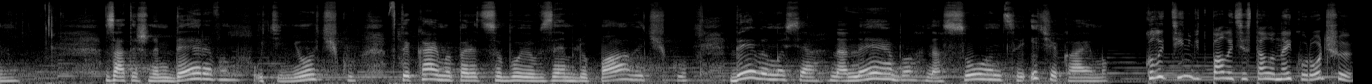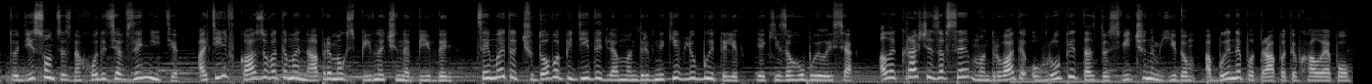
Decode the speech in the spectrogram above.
затишним деревом, у тіньочку, втикаємо перед собою в землю паличку, дивимося на небо, на сонце і чекаємо. Коли тінь від палиці стала найкоротшою, тоді сонце знаходиться в зеніті, а тінь вказуватиме напрямок з півночі на південь. Цей метод чудово підійде для мандрівників-любителів, які загубилися, але краще за все мандрувати у групі та з досвідченим гідом, аби не потрапити в халепу.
